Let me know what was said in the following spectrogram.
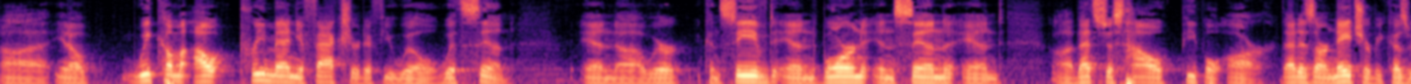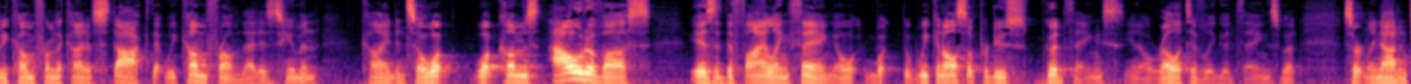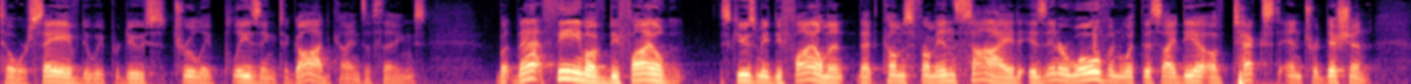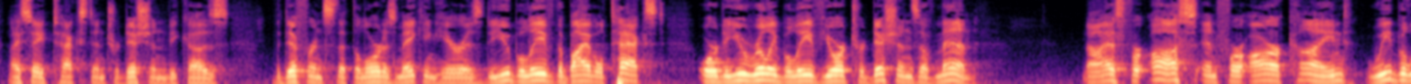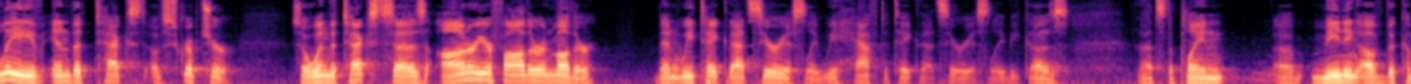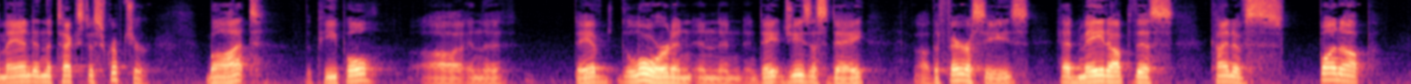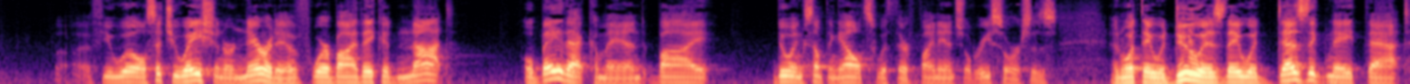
uh, you know, we come out pre manufactured, if you will, with sin. And uh, we're conceived and born in sin, and uh, that's just how people are. That is our nature because we come from the kind of stock that we come from, that is humankind. And so, what, what comes out of us is a defiling thing. We can also produce good things, you know, relatively good things, but Certainly not until we're saved do we produce truly pleasing to God kinds of things. But that theme of defilement, excuse me, defilement that comes from inside is interwoven with this idea of text and tradition. I say text and tradition because the difference that the Lord is making here is do you believe the Bible text or do you really believe your traditions of men? Now, as for us and for our kind, we believe in the text of Scripture. So when the text says, honor your father and mother, then we take that seriously. We have to take that seriously because that's the plain uh, meaning of the command in the text of Scripture. But the people uh, in the day of the Lord and in Jesus' day, uh, the Pharisees, had made up this kind of spun up, if you will, situation or narrative whereby they could not obey that command by doing something else with their financial resources. And what they would do is they would designate that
